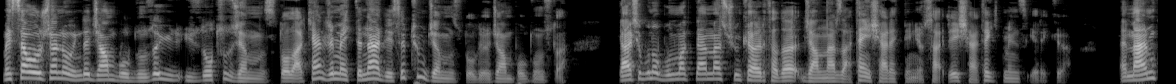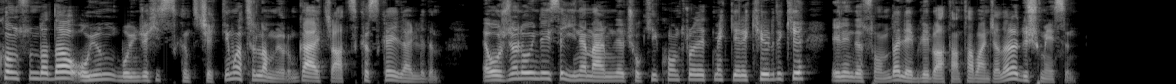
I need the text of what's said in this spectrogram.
Mesela orijinal oyunda can bulduğunuzda %30 canınız dolarken remake'de neredeyse tüm canınız doluyor can bulduğunuzda. Gerçi buna bulmak denmez çünkü haritada canlar zaten işaretleniyor. Sadece işarete gitmeniz gerekiyor. E, mermi konusunda da oyun boyunca hiç sıkıntı çektiğimi hatırlamıyorum. Gayet rahat sıka sıka ilerledim. E, orijinal oyunda ise yine mermileri çok iyi kontrol etmek gerekirdi ki elinde sonunda leblebi atan tabancalara düşmeyesin.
